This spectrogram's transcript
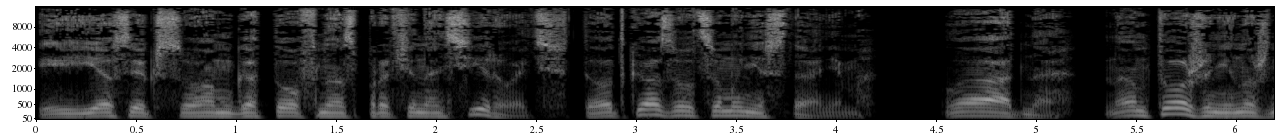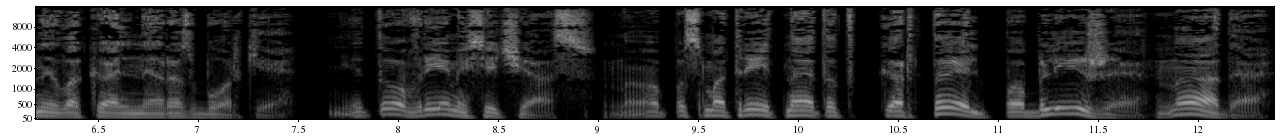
«И если Ксуам готов нас профинансировать, то отказываться мы не станем. «Ладно, нам тоже не нужны локальные разборки. Не то время сейчас, но посмотреть на этот картель поближе надо,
